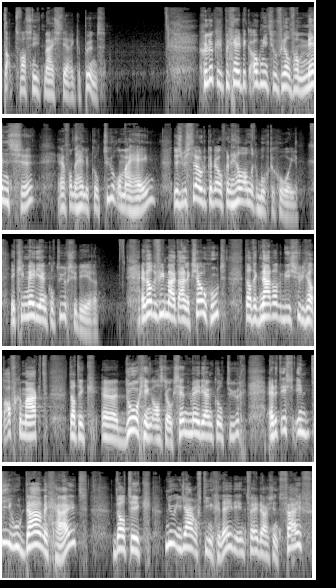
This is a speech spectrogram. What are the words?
dat was niet mijn sterke punt. Gelukkig begreep ik ook niet zoveel van mensen en van de hele cultuur om mij heen. Dus besloot ik het over een heel andere boeg te gooien. Ik ging media en cultuur studeren. En dat beviel me uiteindelijk zo goed dat ik nadat ik die studie had afgemaakt, dat ik uh, doorging als docent media en cultuur. En het is in die hoedanigheid dat ik nu een jaar of tien geleden, in 2005,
